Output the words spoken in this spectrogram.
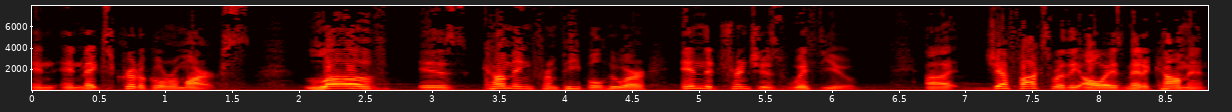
and, and makes critical remarks. Love is coming from people who are in the trenches with you. Uh, Jeff Foxworthy always made a comment.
